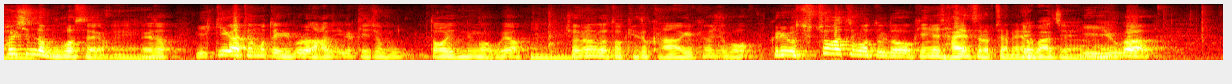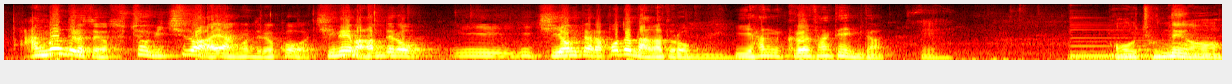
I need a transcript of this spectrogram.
훨씬 더 무겁어요. 네. 그래서 이끼 같은 것도 일부러 나- 이렇게 좀 더 있는 거고요. 음. 조명도 더 계속 강하게 켜주고 그리고 수초 같은 것들도 굉장히 자연스럽잖아요. 네, 맞아요. 이 네. 이유가 안 건드렸어요. 수초 위치도 아예 안 건드렸고 지네 마음대로 이, 이 지형 따라 뻗어 나가도록 음. 이한 그런 상태입니다. 예. 어 좋네요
